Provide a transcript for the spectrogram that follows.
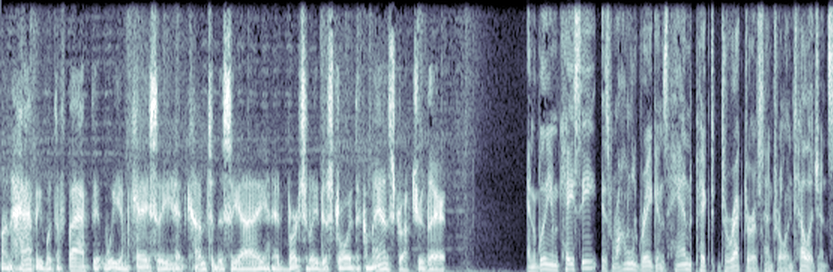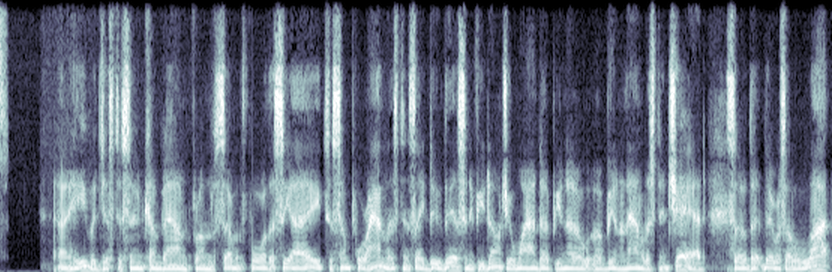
unhappy with the fact that William Casey had come to the CIA and had virtually destroyed the command structure there. And William Casey is Ronald Reagan's hand picked director of Central Intelligence. Uh, he would just as soon come down from the seventh floor of the CIA to some poor analyst and say, "Do this," and if you don't, you'll wind up, you know, uh, being an analyst in Chad. So that there was a lot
